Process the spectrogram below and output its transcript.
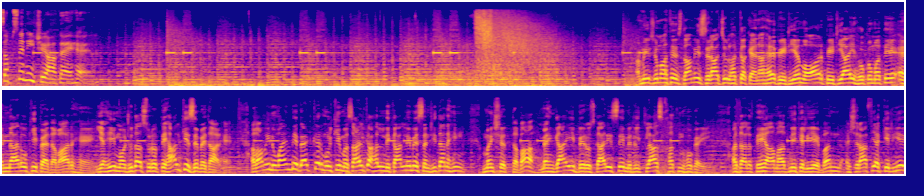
सबसे नीचे आ गए हैं। अमीर जमात इस्लामी सिराजुल हक का कहना है पीटीएम और पीटीआई हुकूमतें एन आर ओ की पैदावार हैं। यही मौजूदा सूरत हाल की जिम्मेदार हैं। अवामी नुमाइंदे बैठकर मुल्की मसाइल का हल निकालने में संजीदा नहीं। मीशत तबाह, महँगाई, बेरोजगारी से मिडिल क्लास खत्म हो गई। अदालतें आम आदमी के लिए बंद, अशराफिया के लिए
